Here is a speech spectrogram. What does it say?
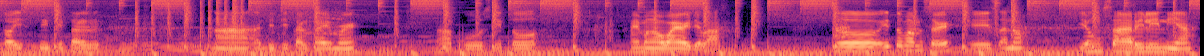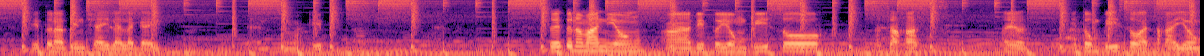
Ito is digital na uh, digital timer. Tapos ito may mga wire, di ba? So ito ma'am sir is ano yung sa relay niya. Dito natin siya ilalagay. Ayan, sumakit. So ito naman yung uh, dito yung piso at saka ayun, itong piso at saka yung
